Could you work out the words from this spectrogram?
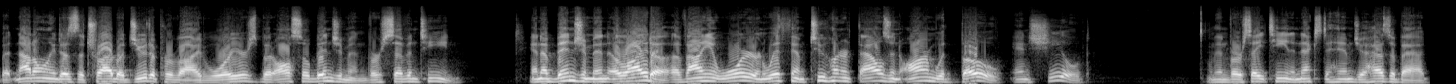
But not only does the tribe of Judah provide warriors, but also Benjamin, verse 17. And of Benjamin, Eliada, a valiant warrior, and with him 200,000 armed with bow and shield. And then verse 18, and next to him Jehozabad,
